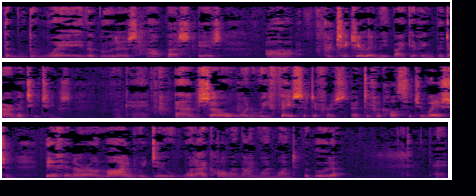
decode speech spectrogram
the the way the Buddhas help us is uh, particularly by giving the Dharma teachings. Okay, and so when we face a different, a difficult situation, if in our own mind we do what I call a 911 to the Buddha, okay,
